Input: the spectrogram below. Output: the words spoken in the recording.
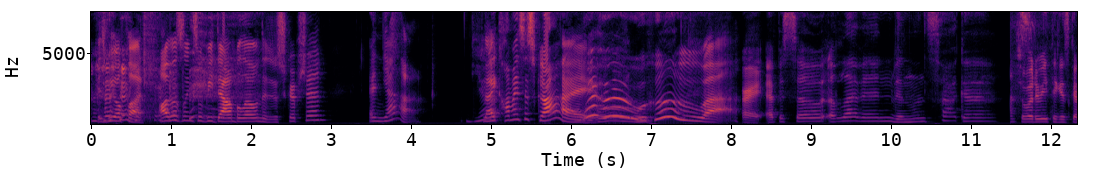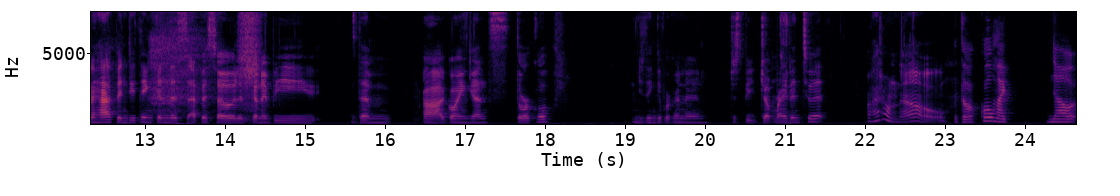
It's real fun. All those links will be down below in the description. And yeah, Yeah. like, comment, subscribe. Woohoo! Woohoo! All right, episode 11, Vinland Saga. So, what do we think is going to happen? Do you think in this episode it's going to be them uh, going against Thorkel? Do you think that we're going to just be jump right into it? I don't know. Thorkel might no.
